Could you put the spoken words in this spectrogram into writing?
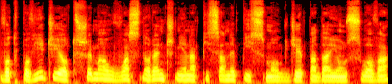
W odpowiedzi otrzymał własnoręcznie napisane pismo, gdzie padają słowa:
